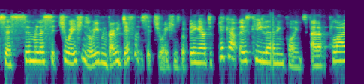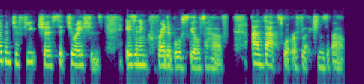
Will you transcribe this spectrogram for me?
to similar situations or even very different situations, but being able to pick out those key learning points and apply them to future situations is an incredible skill to have. And that's what reflection is about.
